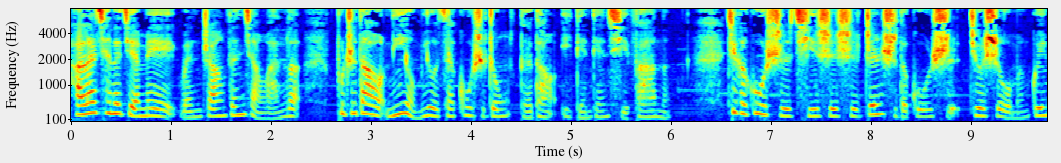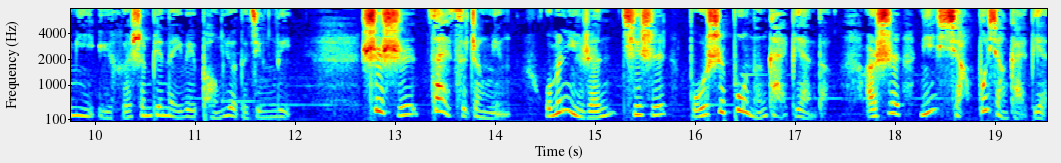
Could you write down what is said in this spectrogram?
好了，亲爱的姐妹，文章分享完了。不知道你有没有在故事中得到一点点启发呢？这个故事其实是真实的故事，就是我们闺蜜雨禾身边的一位朋友的经历。事实再次证明，我们女人其实不是不能改变的，而是你想不想改变，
